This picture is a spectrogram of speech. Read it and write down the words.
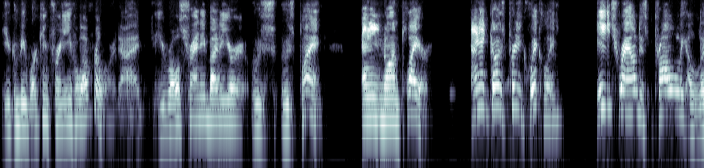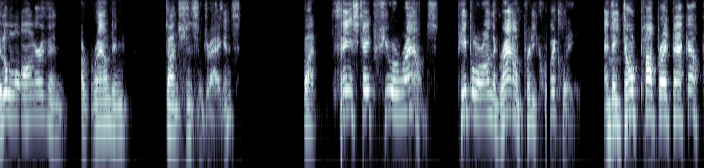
you can be working for an evil overlord. Uh, he rolls for anybody who's who's playing, any non-player, and it goes pretty quickly. Each round is probably a little longer than a round in Dungeons and Dragons, but things take fewer rounds. People are on the ground pretty quickly, and they don't pop right back up.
